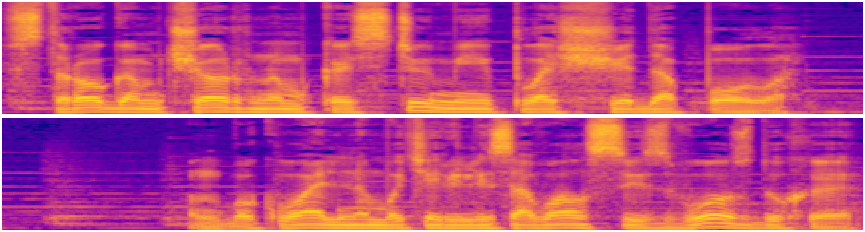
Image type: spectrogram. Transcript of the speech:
в строгом черном костюме и плаще до пола. Он буквально материализовался из воздуха,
